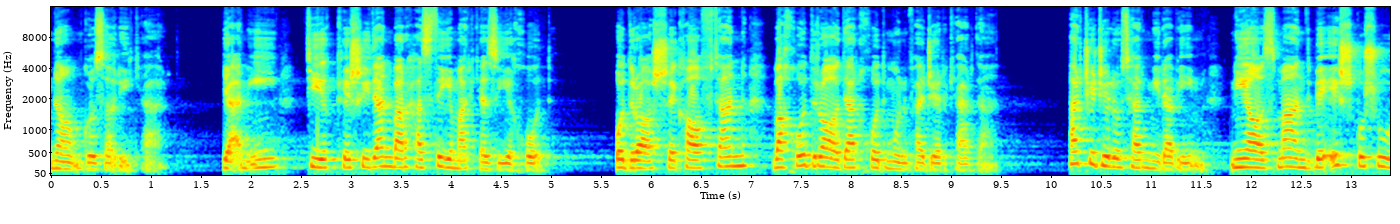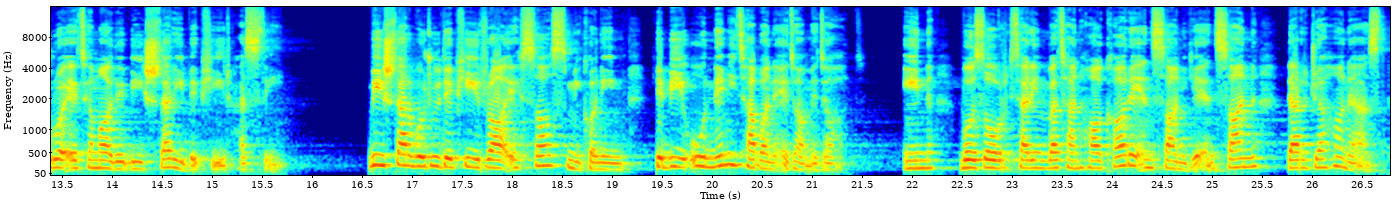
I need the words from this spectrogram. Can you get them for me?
نامگذاری کرد. یعنی تیغ کشیدن بر هسته مرکزی خود. خود را شکافتن و خود را در خود منفجر کردن. هرچی جلوتر می رویم نیازمند به عشق و شور و اعتماد بیشتری به پیر هستیم. بیشتر وجود پیر را احساس می کنیم که بی او نمی توان ادامه داد. این بزرگترین و تنها کار انسانی انسان در جهان است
